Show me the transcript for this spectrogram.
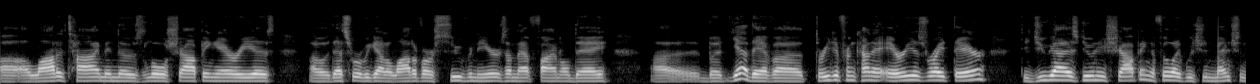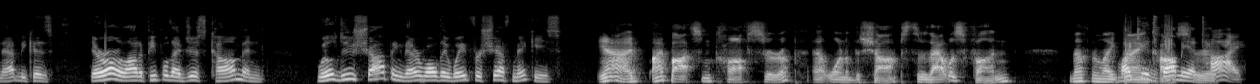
uh, a lot of time in those little shopping areas. Uh, that's where we got a lot of our souvenirs on that final day. Uh, but yeah, they have uh, three different kind of areas right there. Did you guys do any shopping? I feel like we should mention that because there are a lot of people that just come and will do shopping there while they wait for Chef Mickey's. Yeah, I, I bought some cough syrup at one of the shops, so that was fun. Nothing like My buying kids bought me a tie.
